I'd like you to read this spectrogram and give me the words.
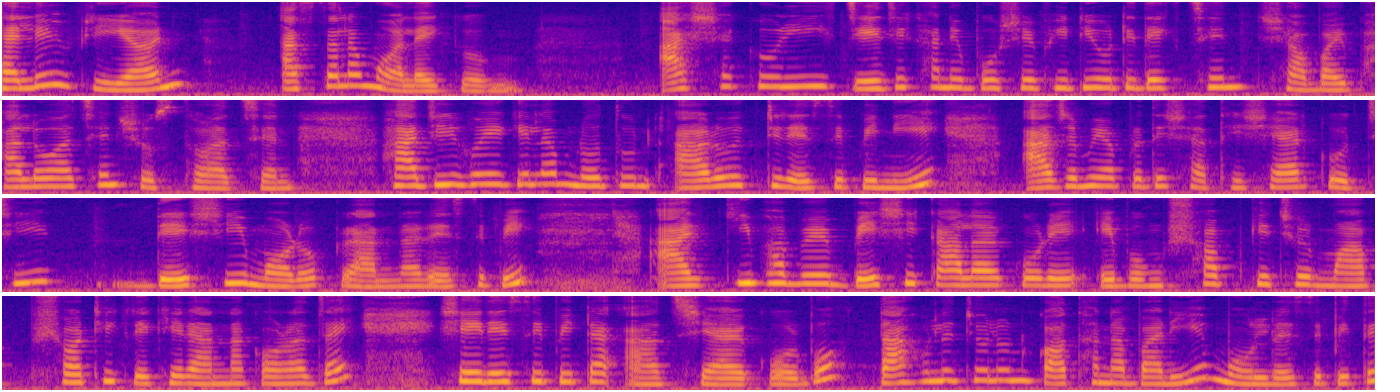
হ্যালো প্রিয়ান আসসালামু আলাইকুম। আশা করি যে যেখানে বসে ভিডিওটি দেখছেন, সবাই ভালো আছেন, সুস্থ আছেন। হাজির হয়ে গেলাম নতুন আরও একটি রেসিপি নিয়ে। আজ আমি আপনাদের সাথে শেয়ার করছি দেশি মরক রান্নার রেসিপি। আর কীভাবে বেশি কালার করে এবং সব কিছুর মাপ সঠিক রেখে রান্না করা যায়, সেই রেসিপিটা আজ শেয়ার করব। তাহলে চলুন কথা না বাড়িয়ে মূল রেসিপিতে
